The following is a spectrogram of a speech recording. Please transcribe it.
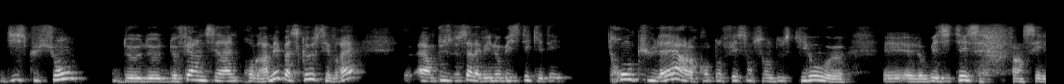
discussion, de, de faire une césarienne programmée parce que c'est vrai, en plus de ça, elle avait une obésité qui était tronculaire. Alors quand on fait 172 kilos, euh, et, l'obésité, enfin c'est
